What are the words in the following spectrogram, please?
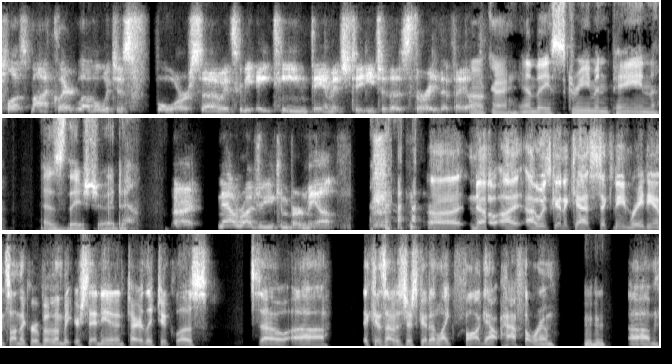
plus my cleric level, which is four. So it's gonna be eighteen damage to each of those three that failed. Okay, and they scream in pain as they should. All right. Now Roger, you can burn me up. Uh, no, I I was gonna cast sickening radiance on the group of them, but you're standing entirely too close. So, uh, because I was just gonna like fog out half the room. Mhm. um,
